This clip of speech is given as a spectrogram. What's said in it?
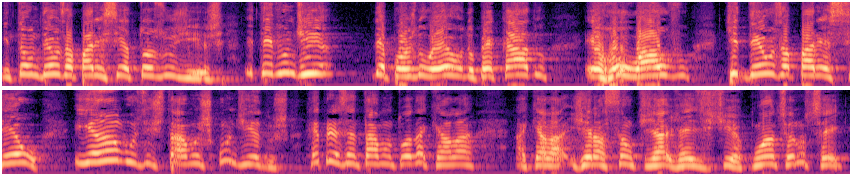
Então Deus aparecia todos os dias. E teve um dia depois do erro, do pecado, errou o alvo, que Deus apareceu e ambos estavam escondidos. Representavam toda aquela, aquela geração que já, já existia. Quantos? Eu não sei.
